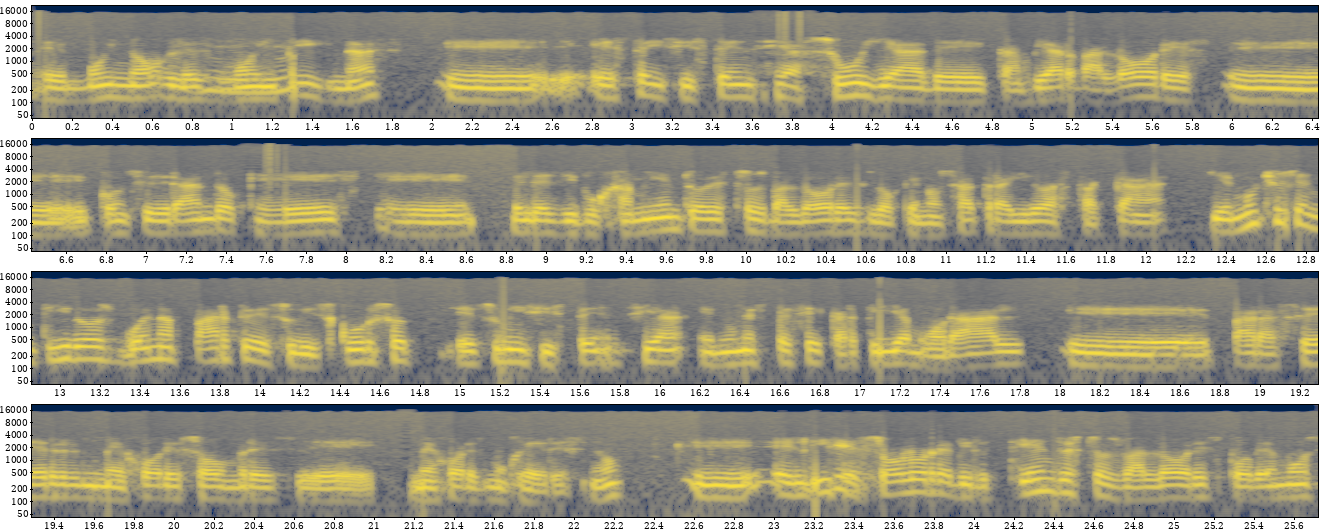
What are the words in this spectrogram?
eh, muy nobles, muy dignas, eh, esta insistencia suya de cambiar valores, eh, considerando que es eh, el desdibujamiento de estos valores lo que nos ha traído hasta acá. Y en muchos sentidos, buena parte de su discurso es una insistencia en una especie de cartilla moral eh, para ser mejores hombres, mejores mujeres, ¿no? Eh, él dice, solo revirtiendo estos valores podemos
